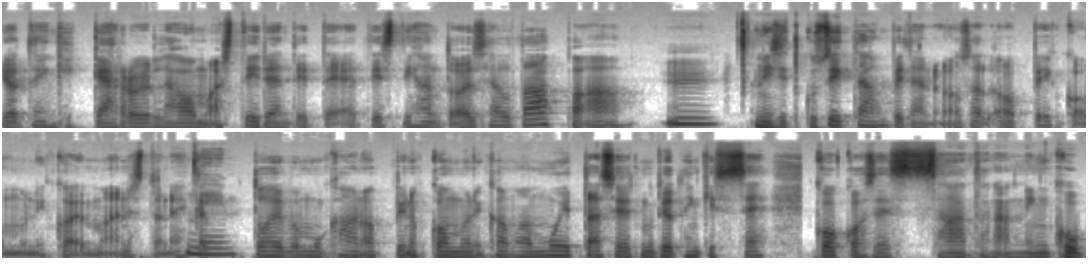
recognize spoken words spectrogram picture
jotenkin kärryillä omasta identiteetistä ihan toisella tapaa, mm. niin sitten kun sitä on pitänyt osata oppia kommunikoimaan, niin on ehkä niin. toivon mukaan oppinut kommunikoimaan muita asioita, mutta jotenkin se koko se saatana niin kuin,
